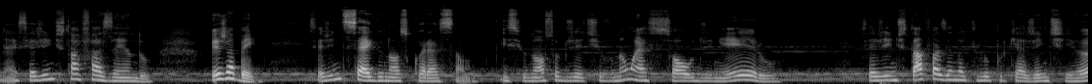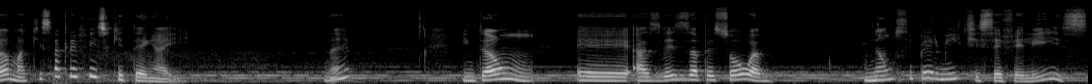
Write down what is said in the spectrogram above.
né? Se a gente está fazendo, veja bem, se a gente segue o nosso coração e se o nosso objetivo não é só o dinheiro, se a gente está fazendo aquilo porque a gente ama, que sacrifício que tem aí, né? Então, é, às vezes a pessoa não se permite ser feliz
